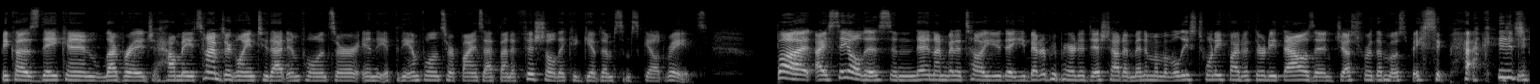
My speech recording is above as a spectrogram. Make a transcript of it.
because they can leverage how many times they're going to that influencer and if the influencer finds that beneficial, they could give them some scaled rates. But I say all this, and then I'm going to tell you that you better prepare to dish out a minimum of at least twenty-five to thirty thousand just for the most basic package,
